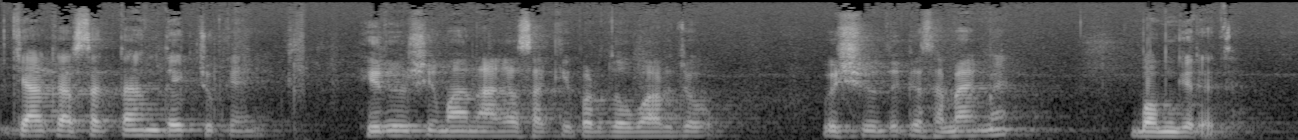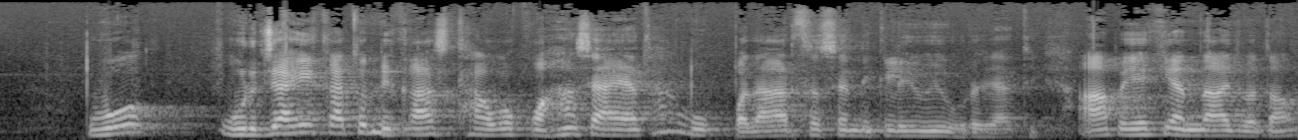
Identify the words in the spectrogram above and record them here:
क्या कर सकता है हम देख चुके हैं। हिरोशिमा, नागासाकी पर दो बार जो विश्व युद्ध के समय में बम गिरे थे। वो ऊर्जा ही का तो निकास था, वो कहाँ से आया था? वो पदार्थ से निकली हुई ऊर्जा थी। आप एक ही अंदाज बताओ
